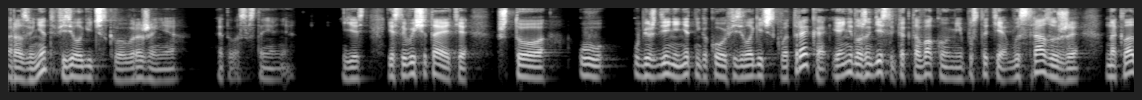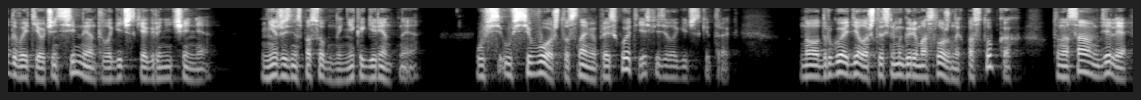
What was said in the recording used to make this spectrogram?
Разве нет физиологического выражения этого состояния? Есть. Если вы считаете, что у убеждений нет никакого физиологического трека, и они должны действовать как-то в вакууме и пустоте, вы сразу же накладываете очень сильные онтологические ограничения, не жизнеспособные, не когерентные. У, вс- у всего, что с нами происходит, есть физиологический трек. Но другое дело, что если мы говорим о сложных поступках, то на самом деле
